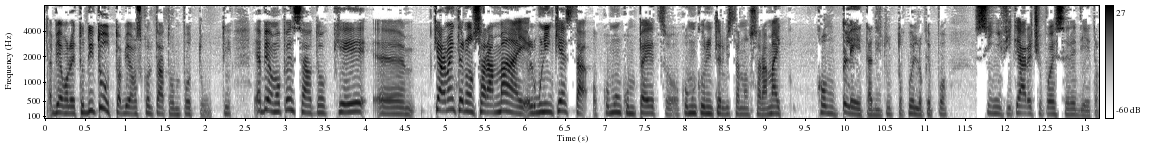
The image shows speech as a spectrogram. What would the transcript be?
abbiamo letto di tutto, abbiamo ascoltato un po' tutti e abbiamo pensato che eh, chiaramente non sarà mai un'inchiesta o comunque un pezzo o comunque un'intervista non sarà mai completa di tutto quello che può significare, ci può essere dietro,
